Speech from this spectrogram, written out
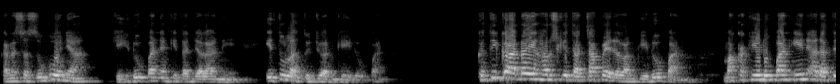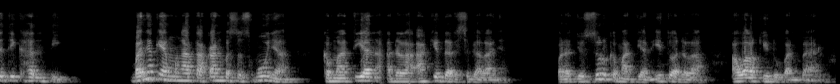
Karena sesungguhnya kehidupan yang kita jalani itulah tujuan kehidupan. Ketika ada yang harus kita capai dalam kehidupan, maka kehidupan ini ada titik henti. Banyak yang mengatakan sesungguhnya kematian adalah akhir dari segalanya. Pada justru kematian itu adalah awal kehidupan baru.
